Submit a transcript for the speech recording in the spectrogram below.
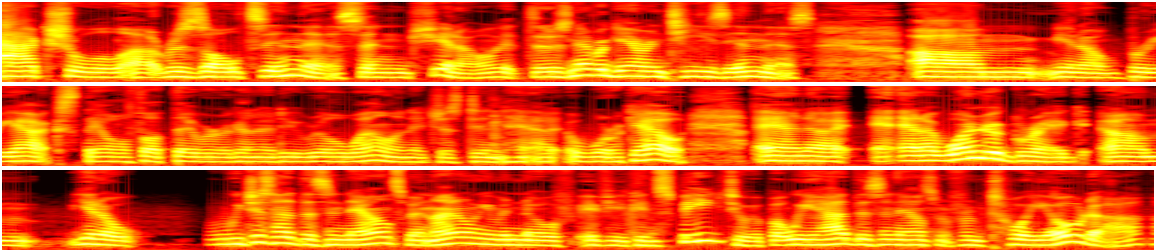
actual uh, results in this. And, you know, it, there's never guarantees in this. Um, you know, Bre-X, they all thought they were going to do real well and it just didn't ha- work out. And, uh, and I wonder, Greg, um, you know, we just had this announcement, and I don't even know if, if you can speak to it, but we had this announcement from Toyota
